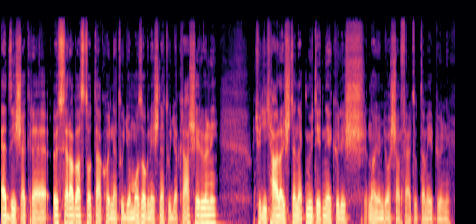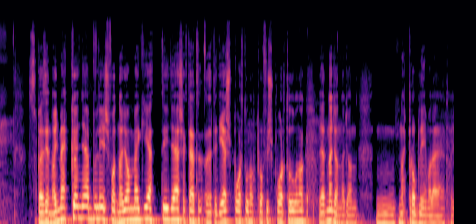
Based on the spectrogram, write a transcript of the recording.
edzésekre összeragasztották, hogy ne tudjon mozogni és ne tudjak rásérülni. Úgyhogy így hála Istennek műtét nélkül is nagyon gyorsan fel tudtam épülni. Szóval ez egy nagy megkönnyebbülés volt, nagyon megijedt így elsek, tehát azért egy ilyen sportolónak, profi sportolónak, nagyon-nagyon mm, nagy probléma lehet, hogy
